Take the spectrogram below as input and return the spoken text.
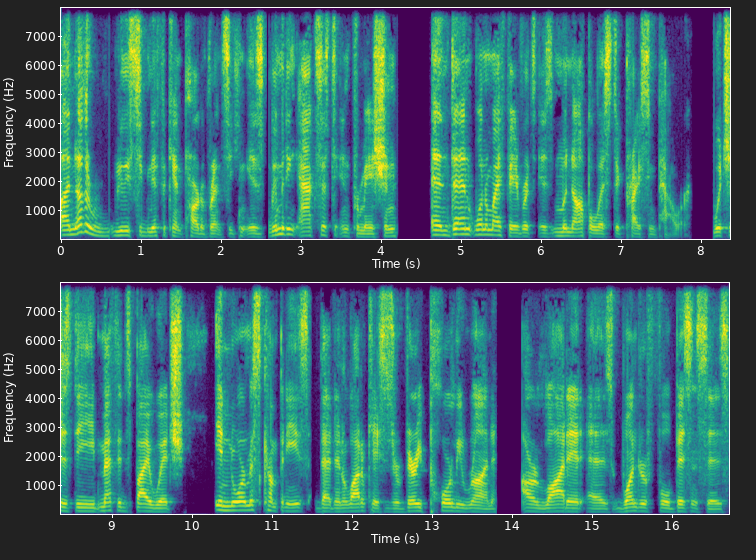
Another really significant part of rent seeking is limiting access to information. And then one of my favorites is monopolistic pricing power, which is the methods by which enormous companies that in a lot of cases are very poorly run are lauded as wonderful businesses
